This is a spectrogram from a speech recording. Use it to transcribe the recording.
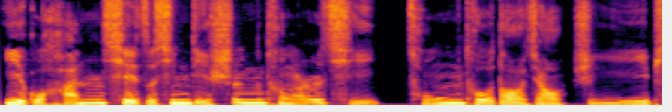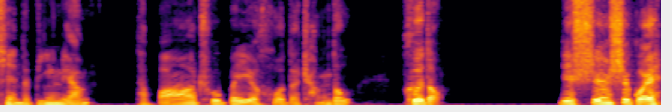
一股寒气自心底升腾而起，从头到脚是一片的冰凉。他拔出背后的长刀，喝道：“你是人是鬼？”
